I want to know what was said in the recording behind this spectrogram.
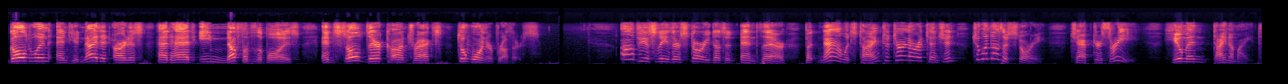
Goldwyn and United Artists had had enough of the boys and sold their contracts to Warner Brothers. Obviously, their story doesn't end there, but now it's time to turn our attention to another story. Chapter 3 Human Dynamite.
